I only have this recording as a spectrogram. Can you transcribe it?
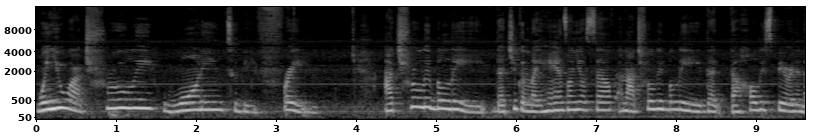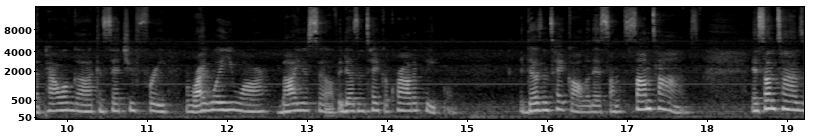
when you are truly wanting to be free, I truly believe that you can lay hands on yourself, and I truly believe that the Holy Spirit and the power of God can set you free right where you are by yourself. It doesn't take a crowd of people. It doesn't take all of that. Some, sometimes and sometimes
